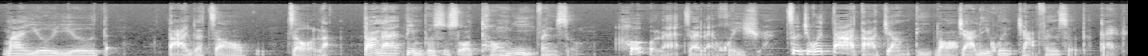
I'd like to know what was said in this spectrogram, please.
慢悠悠的打一个招呼走了。当然，并不是说同意分手，后来再来回旋，这就会大大降低闹假离婚、假分手的概率。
